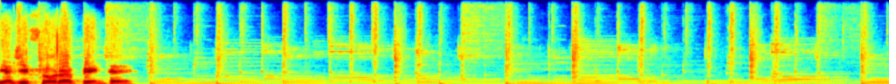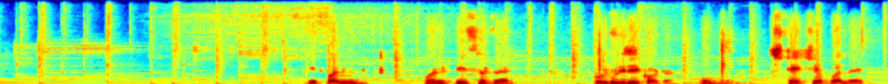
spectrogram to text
याची फ्लोरल प्रिंट आहे. ते पण वन पीसच आहे. कॉटन स्ट्रेचेबल आहे.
